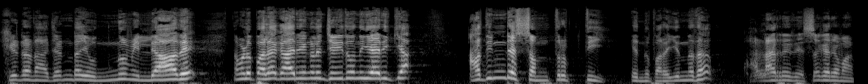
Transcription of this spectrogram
ഹിഡൻ അജണ്ടയൊന്നുമില്ലാതെ നമ്മൾ പല കാര്യങ്ങളും ചെയ്തു എന്ന് വിചാരിക്കുക. അതിന്റെ സംതൃപ്തി എന്ന് പറയുന്നത് വളരെ രസകരമാണ്.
